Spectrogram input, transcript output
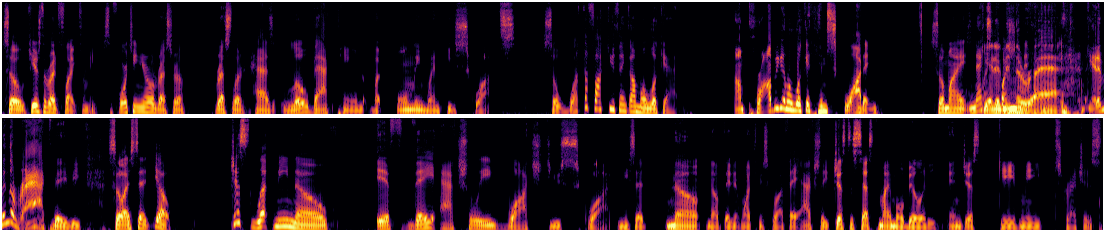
So here's the red flag for me. He's a 14 year old wrestler wrestler has low back pain, but only when he squats. So what the fuck do you think I'm gonna look at? I'm probably gonna look at him squatting. So my next Get him in the rack. get him in the rack, baby. So I said, yo, just let me know if they actually watched you squat. And he said, no, nope, they didn't watch me squat. They actually just assessed my mobility and just gave me stretches.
